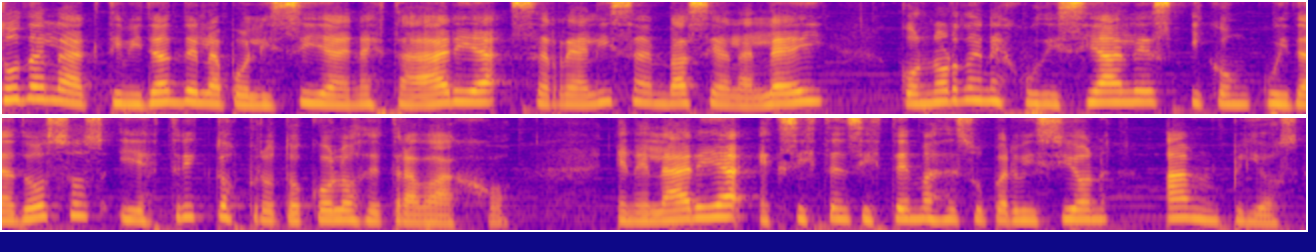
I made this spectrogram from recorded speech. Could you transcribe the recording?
Toda la actividad de la policía en esta área se realiza en base a la ley, con órdenes judiciales y con cuidadosos y estrictos protocolos de trabajo. En el área existen sistemas de supervisión amplios,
